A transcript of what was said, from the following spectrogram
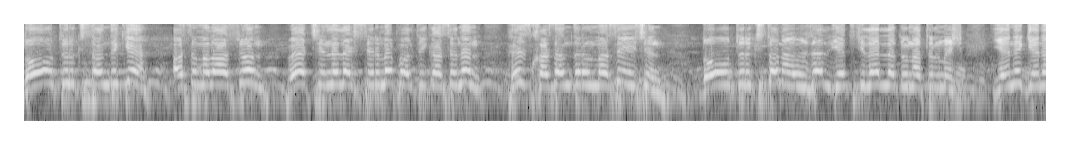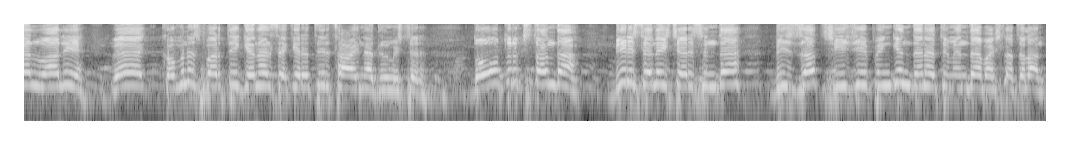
Doğu Türkistan'daki asimilasyon ve Çinlileştirme politikasının hız kazandırılması için Doğu Türkistan'a özel yetkilerle donatılmış yeni genel vali ve Komünist Parti Genel Sekreteri tayin edilmiştir. Doğu Türkistan'da bir sene içerisinde bizzat Xi Jinping'in denetiminde başlatılan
